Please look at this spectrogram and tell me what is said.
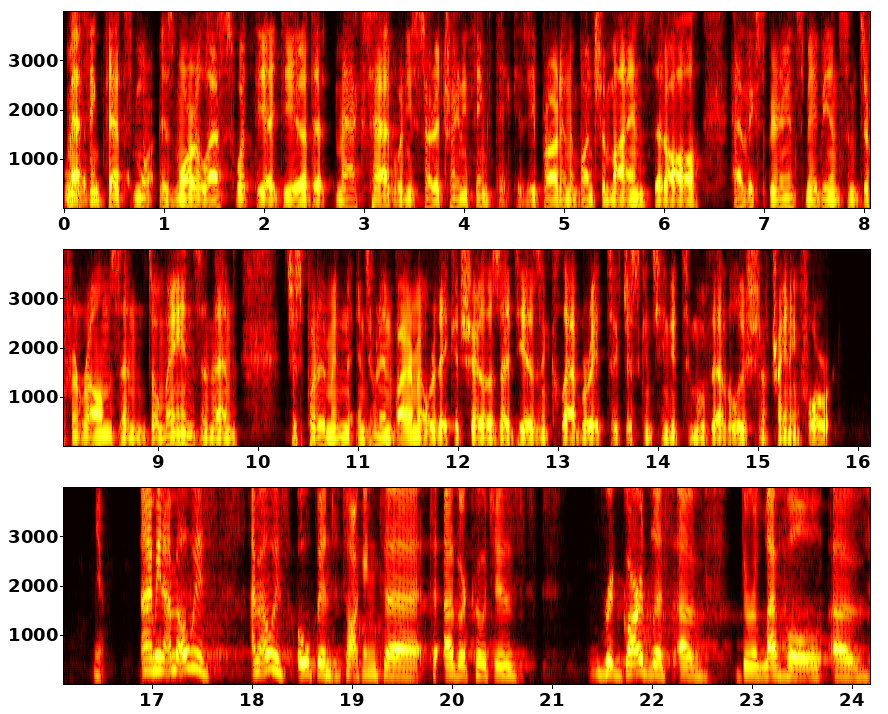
I mean, I think that's more is more or less what the idea that Max had when he started training Think Tank is he brought in a bunch of minds that all have experience maybe in some different realms and domains, and then just put them in, into an environment where they could share those ideas and collaborate to just continue to move the evolution of training forward. Yeah, I mean, I'm always I'm always open to talking to to other coaches, regardless of their level of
